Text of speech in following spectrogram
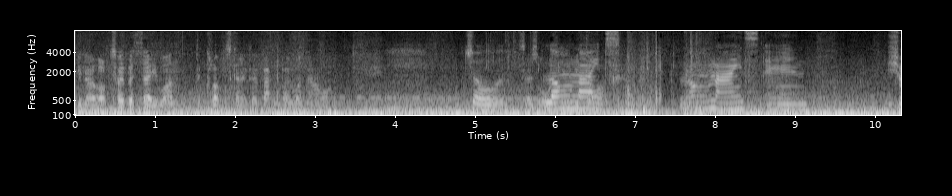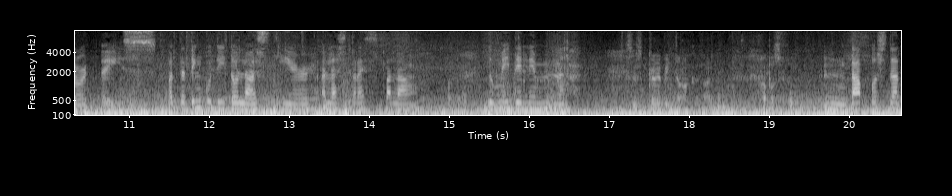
you know, October 31, the clock's gonna go back by one hour. So, So long nights. Long nights and short days. Pagdating ko dito last year, alas 3 pa lang, dumidilim na. So it's gonna be dark at like four. Mm, tapos that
